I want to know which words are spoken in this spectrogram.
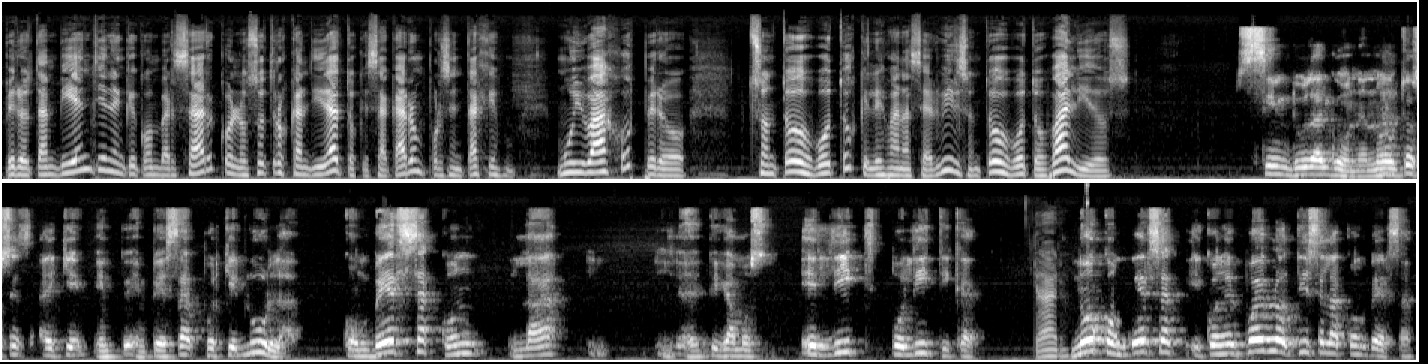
pero también tienen que conversar con los otros candidatos que sacaron porcentajes muy bajos, pero son todos votos que les van a servir, son todos votos válidos. Sin duda alguna, ¿no? Entonces hay que empezar, porque Lula conversa con la, eh, digamos, élite política. No conversa, y con el pueblo dice la conversa,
